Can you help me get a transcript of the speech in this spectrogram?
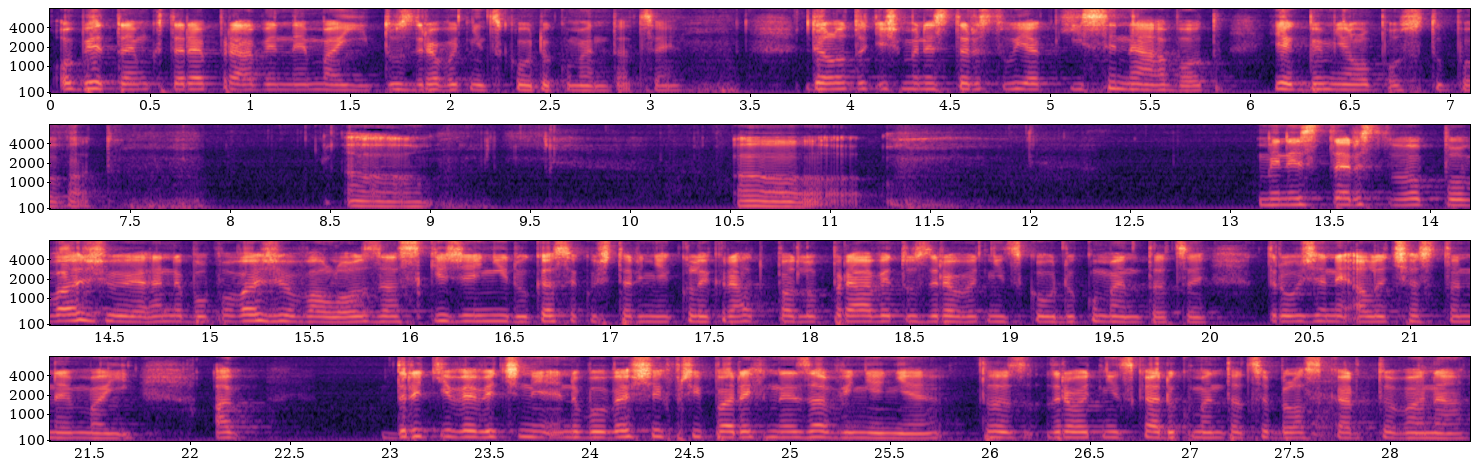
obětem, které právě nemají tu zdravotnickou dokumentaci. Dalo totiž ministerstvu jakýsi návod, jak by mělo postupovat. Uh, ministerstvo považuje nebo považovalo za skyžení důkaz, jak už tady několikrát padlo, právě tu zdravotnickou dokumentaci, kterou ženy ale často nemají. A drtivé většině nebo ve všech případech nezaviněně. Ta zdravotnická dokumentace byla skartovaná,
